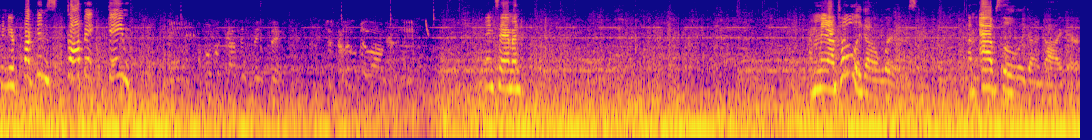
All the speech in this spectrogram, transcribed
Can you fucking stop it, game? I've almost I mean, I'm totally gonna lose. I'm absolutely gonna die here.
